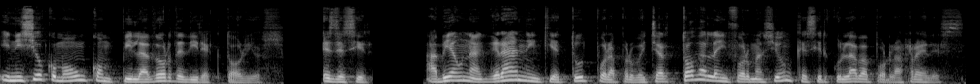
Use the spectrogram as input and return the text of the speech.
inició como un compilador de directorios. Es decir, había una gran inquietud por aprovechar toda la información que circulaba por las redes.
